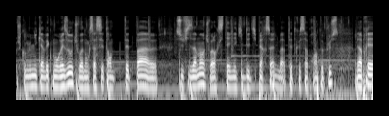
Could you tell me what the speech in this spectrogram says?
je communique avec mon réseau, tu vois. Donc ça s'étend peut-être pas suffisamment, tu vois. Alors que si t'as une équipe de 10 personnes, bah, peut-être que ça prend un peu plus. Mais après,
